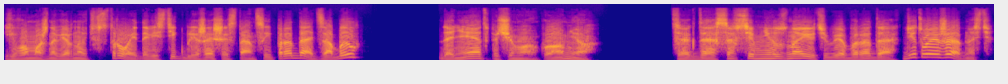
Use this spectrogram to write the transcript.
Его можно вернуть в строй, довести к ближайшей станции и продать. Забыл? Да нет, почему? Помню. Тогда совсем не узнаю тебя, борода. Где твоя жадность?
